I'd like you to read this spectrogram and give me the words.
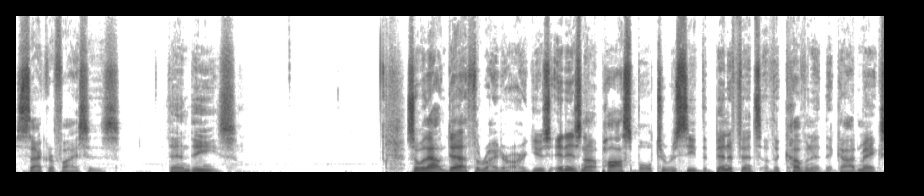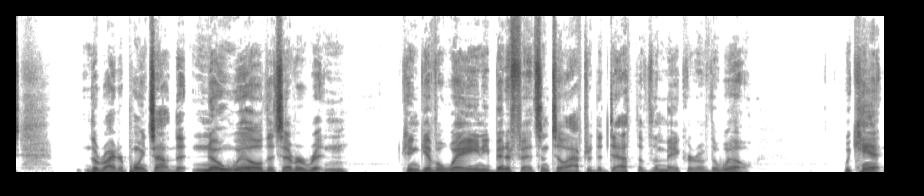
sacrifices than these. So, without death, the writer argues, it is not possible to receive the benefits of the covenant that God makes. The writer points out that no will that's ever written can give away any benefits until after the death of the maker of the will. We can't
